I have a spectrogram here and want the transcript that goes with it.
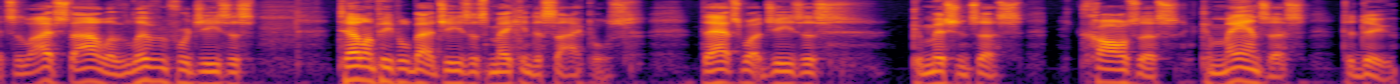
It's a lifestyle of living for Jesus, telling people about Jesus, making disciples. That's what Jesus commissions us, calls us, commands us to do.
